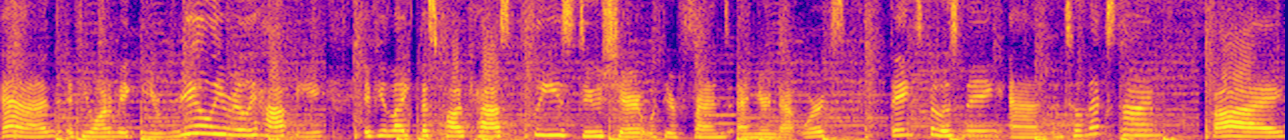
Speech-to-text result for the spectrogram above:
And if you want to make me really, really happy, if you like this podcast, please do share it with your friends and your networks. Thanks for listening, and until next time, bye.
